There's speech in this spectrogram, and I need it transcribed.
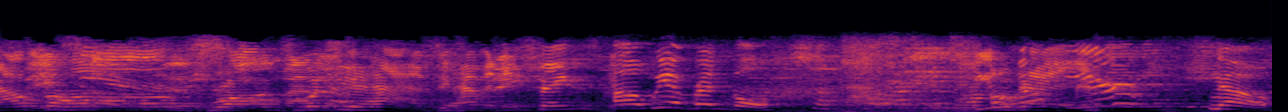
Alcohol, drugs, what do you have? Do you have anything? Oh, we have Red Bull. You Okay. No.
